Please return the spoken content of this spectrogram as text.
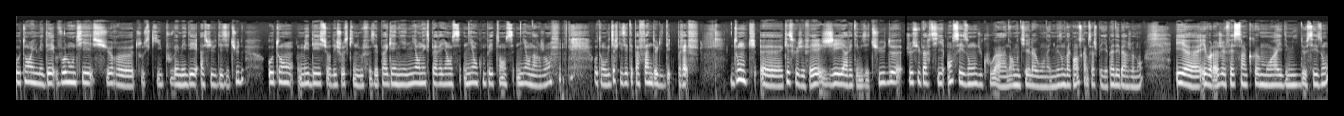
Autant il m'aidait volontiers sur euh, tout ce qui pouvait m'aider à suivre des études, autant m'aider sur des choses qui ne me faisaient pas gagner ni en expérience, ni en compétences, ni en argent. autant vous dire qu'ils n'étaient pas fans de l'idée. Bref. Donc, euh, qu'est-ce que j'ai fait? J'ai arrêté mes études. Je suis partie en saison, du coup, à Normoutier, là où on a une maison de vacances. Comme ça, je payais pas d'hébergement. Et, euh, voilà, j'ai fait 5 mois et demi de saison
